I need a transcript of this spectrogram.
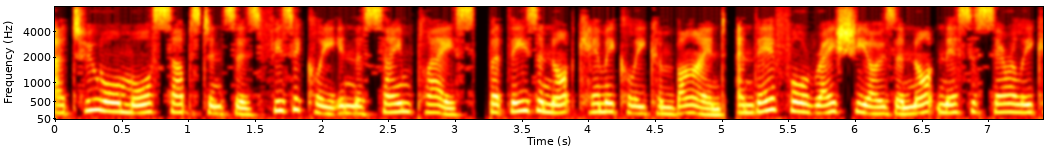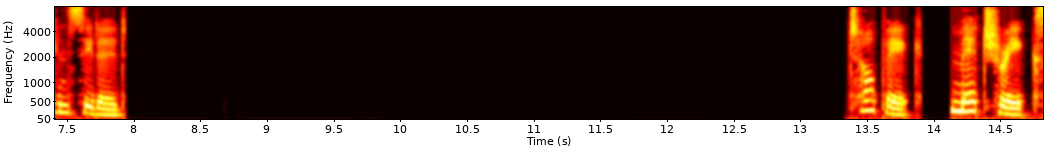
are two or more substances physically in the same place, but these are not chemically combined, and therefore ratios are not necessarily considered. Topic: Metrics.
